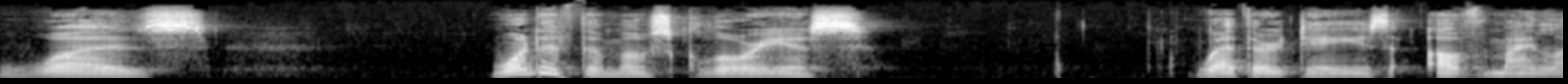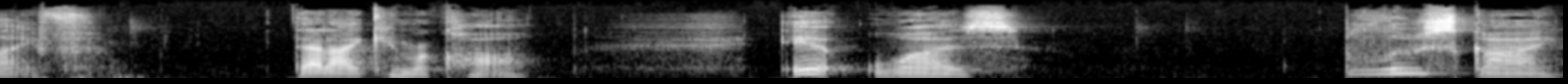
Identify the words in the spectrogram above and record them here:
was one of the most glorious weather days of my life that I can recall. It was blue sky,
